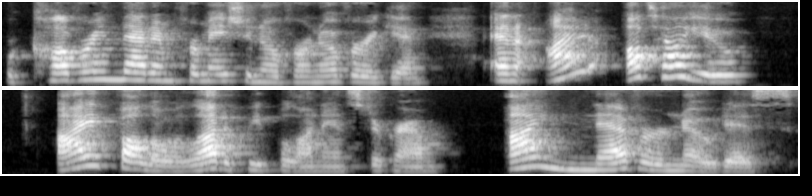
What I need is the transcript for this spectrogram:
We're covering that information over and over again. And I I'll tell you, I follow a lot of people on Instagram. I never notice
